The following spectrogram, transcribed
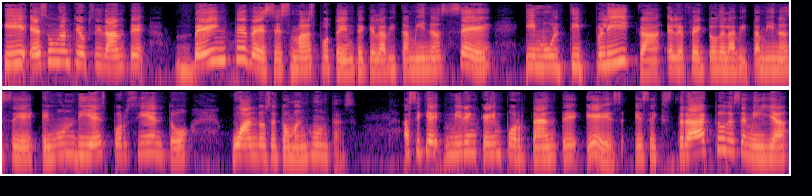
Y es un antioxidante 20 veces más potente que la vitamina C y multiplica el efecto de la vitamina C en un 10% cuando se toman juntas. Así que miren qué importante es ese extracto de semilla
